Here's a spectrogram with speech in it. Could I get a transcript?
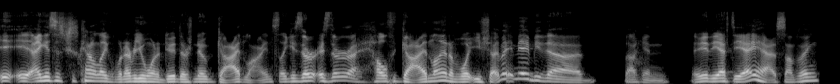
it, it, I guess it's just kind of like whatever you want to do. There's no guidelines. Like, is there is there a health guideline of what you should? Maybe the fucking maybe the FDA has something.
